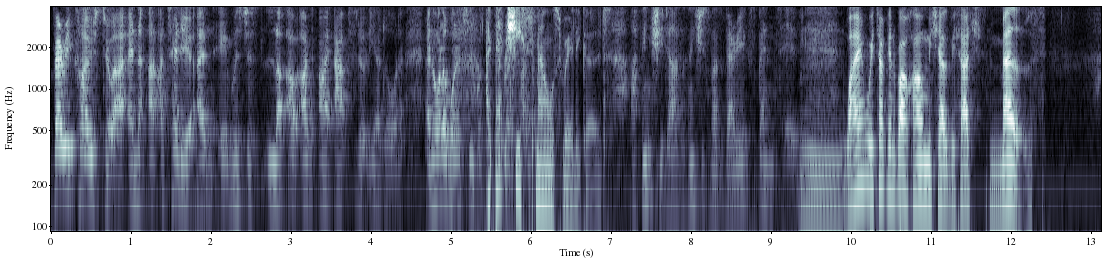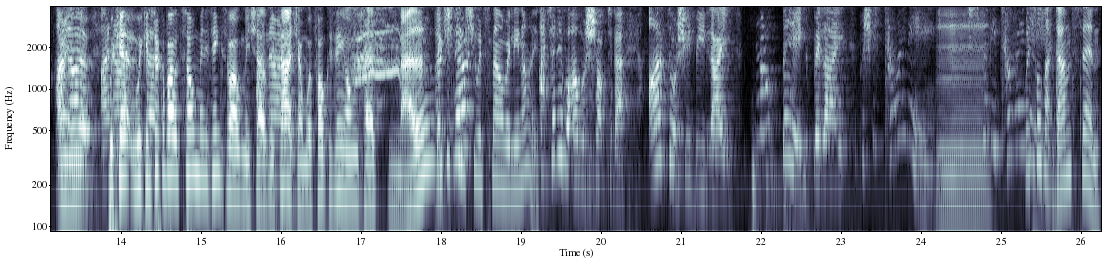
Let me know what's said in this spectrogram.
very close to her, and I, I tell you, and it was just lo- I, I absolutely adored her, and all I wanted to do was. I bet she hug. smells really good. I think she does. I think she smells very expensive. Mm. Why are we talking about how Michelle Visage smells? I, know. uh, I we know, can we can talk about so many things about Michelle I. Visage, and we're focusing on her smell. I just you think she would smell really nice. I tell you what, I was shocked about. I thought she'd be like not big, but like, but she's tiny. She's really tiny. We saw that dancing?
